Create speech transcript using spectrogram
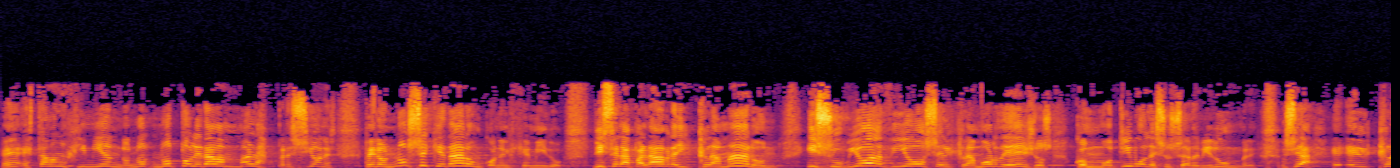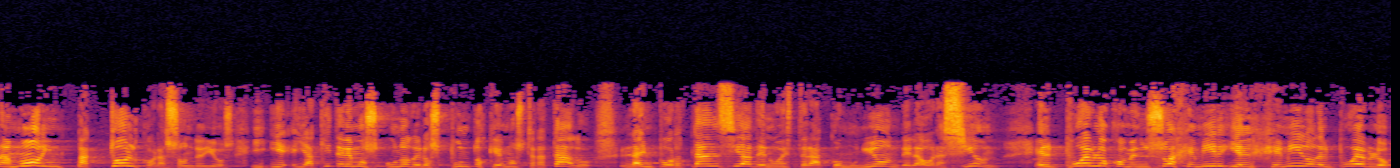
¿eh? estaban gimiendo, no, no toleraban malas presiones, pero no se quedaron con el gemido. Dice la palabra, y clamaron, y subió a Dios el clamor de ellos con motivo de su servidumbre. O sea, e, el clamor impactó el corazón de Dios. Y, y aquí tenemos uno de los puntos que hemos tratado, la importancia de nuestra comunión, de la oración. El pueblo comenzó a gemir y el gemido del pueblo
